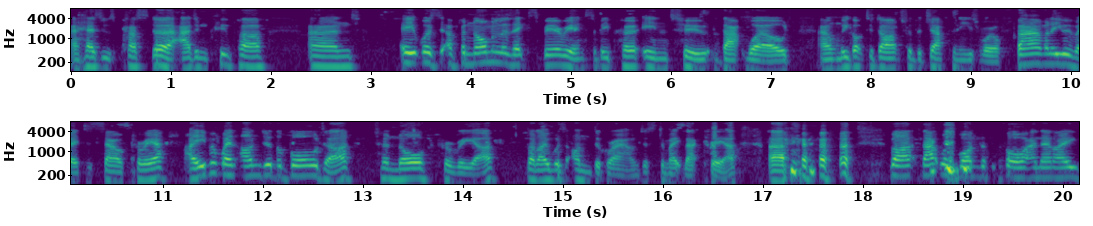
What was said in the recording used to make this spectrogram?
uh, Jesus Pasteur, Adam Cooper, and it was a phenomenal experience to be put into that world and we got to dance with the Japanese royal family. We went to South Korea. I even went under the border to North Korea, but I was underground, just to make that clear. Uh, but that was wonderful. And then I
